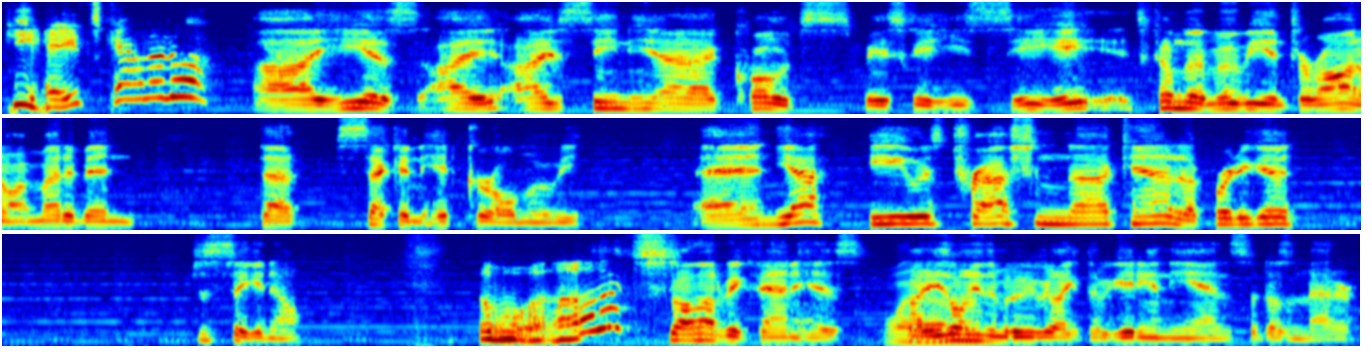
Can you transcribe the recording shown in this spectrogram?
he hates Canada? Uh, he is. I I've seen uh, quotes. Basically, he's he. It's come to the movie in Toronto. I might have been that second Hit Girl movie, and yeah, he was trashing uh, Canada pretty good. Just so you know, What? so I'm not a big fan of his. But he's Whatever. only in the movie like the beginning and the end, so it doesn't matter.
